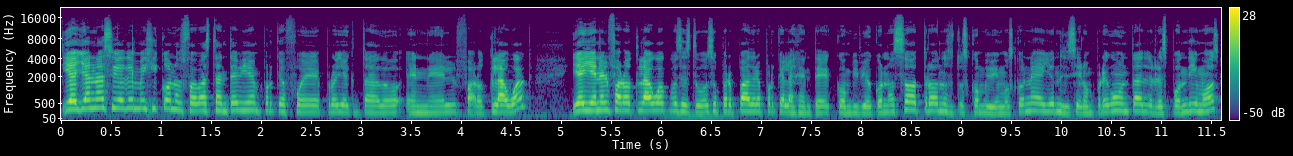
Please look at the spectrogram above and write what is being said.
Y allá en la Ciudad de México nos fue bastante bien porque fue proyectado en el Faro Tláhuac y ahí en el Faro Tláhuac, pues estuvo súper padre porque la gente convivió con nosotros, nosotros convivimos con ellos, nos hicieron preguntas, les respondimos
